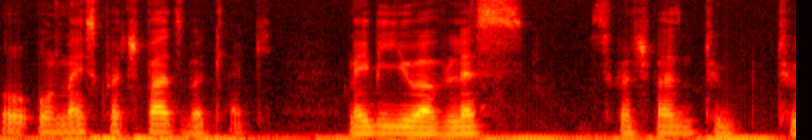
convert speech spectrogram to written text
all, all my scratch pads but like maybe you have less scratch pads to to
